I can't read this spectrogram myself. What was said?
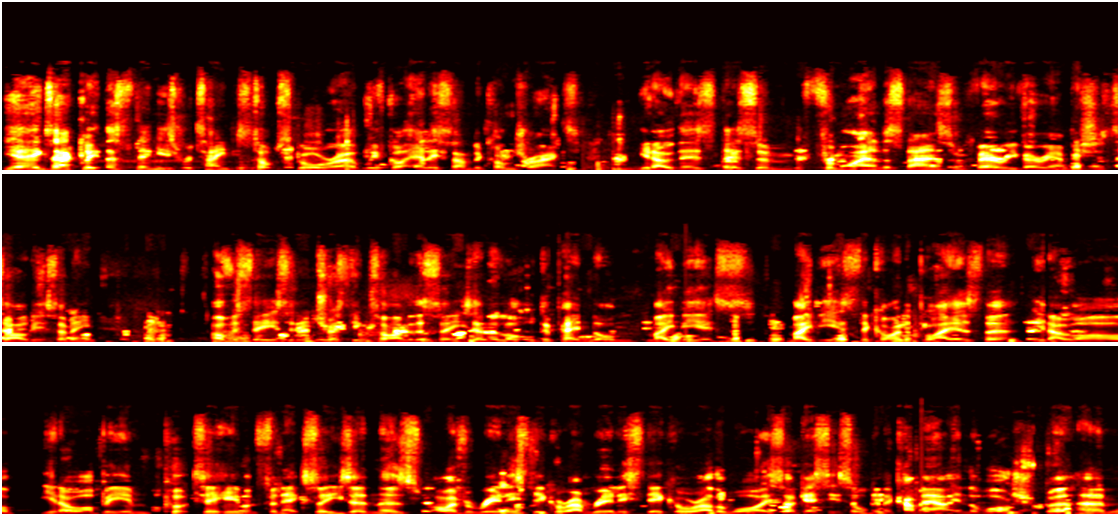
Yeah, exactly. That's the thing. He's retained his top scorer. We've got Ellis under contract. You know, there's there's some, from what I understand, some very very ambitious targets. I mean, obviously it's an interesting time of the season. A lot will depend on maybe it's maybe it's the kind of players that you know are you know are being put to him for next season as either realistic or unrealistic or otherwise. I guess it's all going to come out in the wash. But um,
